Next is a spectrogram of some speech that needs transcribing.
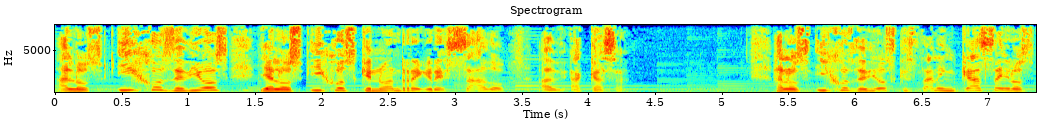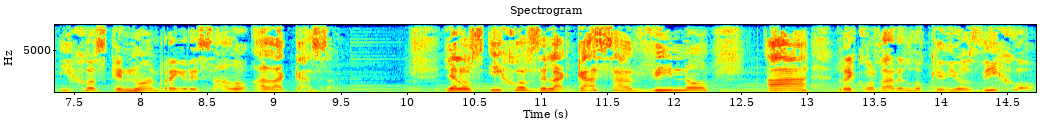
a los hijos de Dios y a los hijos que no han regresado a, a casa. A los hijos de Dios que están en casa y a los hijos que no han regresado a la casa. Y a los hijos de la casa vino a recordarles lo que Dios dijo,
